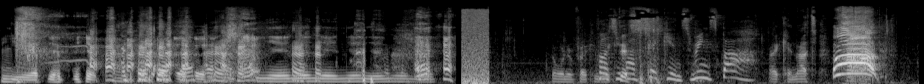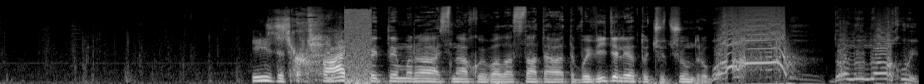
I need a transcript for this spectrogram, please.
Нет, нет, нет. Не-не-не-не-не-не. I wonder if I can make 45 this. I cannot. Ah! Jesus Christ. Ой, ты мразь, нахуй, волосатая. Это Вы видели эту чучундру? Да ну нахуй!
